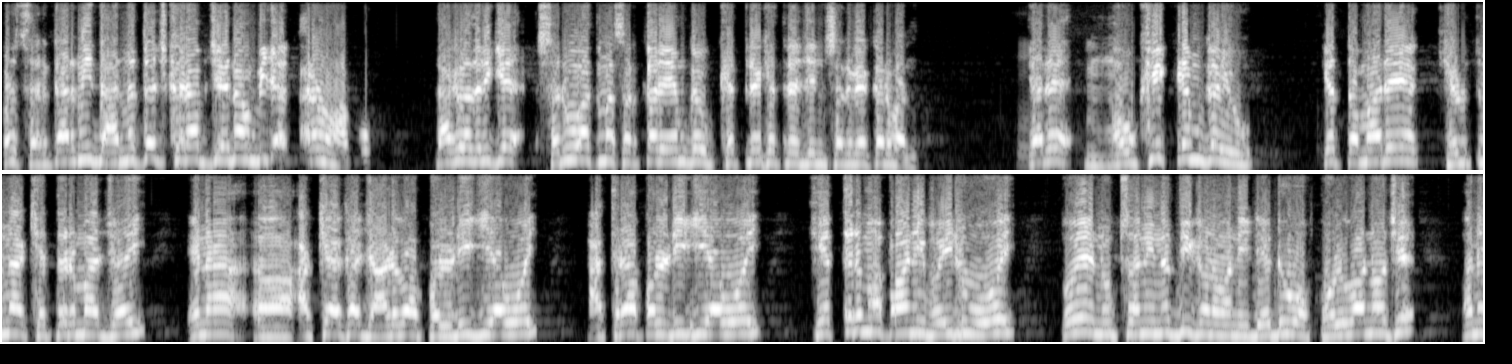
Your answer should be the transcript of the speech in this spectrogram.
પણ સરકારની દાનત જ ખરાબ છે એના હું બીજા કારણો આપું. દાખલા તરીકે શરૂઆતમાં સરકારે એમ કહ્યું ખેતરે ખેતરે જઈને સર્વે કરવાનું. ત્યારે મૌખિક એમ કહ્યું કે તમારે ખેડૂતના ખેતરમાં જઈ એના આખે આખા ઝાડવા પલળી ગયા હોય, આથરા પલળી ગયા હોય, ખેતરમાં પાણી ભર્યું હોય, તો એ નુકસાની નથી ગણવાની. ડેડુઓ ફોલવાનો છે અને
